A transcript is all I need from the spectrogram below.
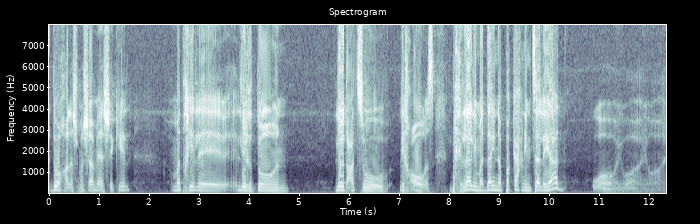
דוח על השמשה מאה שקל, מתחיל אה, לרטון, להיות עצוב, לכעוס, בכלל אם עדיין הפקח נמצא ליד, וואי וואי וואי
